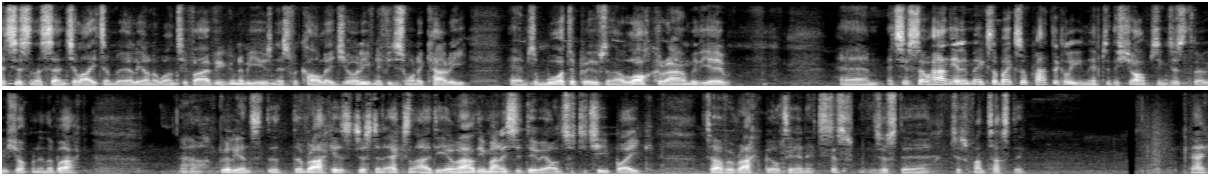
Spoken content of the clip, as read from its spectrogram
it's just an essential item really on a 125 you're going to be using this for college or even if you just want to carry um, some waterproofs and a lock around with you um, it's just so handy and it makes the bike so practical you nip to the shops and just throw your shopping in the back oh, brilliant the, the rack is just an excellent idea how they managed to do it on such a cheap bike to have a rack built in. It's just just uh, just fantastic. Okay,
